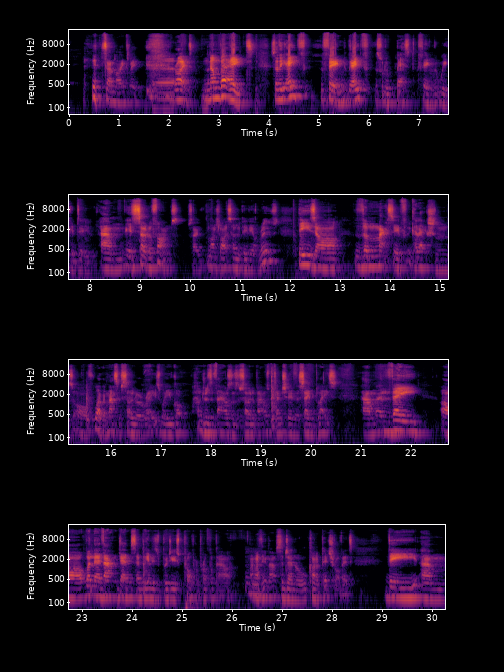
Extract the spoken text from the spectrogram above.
it's unlikely. Uh, Right, number eight. So the eighth thing, the eighth sort of best thing that we could do um, is solar farms. So much like solar PV on roofs, these are the massive collections of well, the massive solar arrays where you've got hundreds of thousands of solar panels potentially in the same place, um, and they are when they're that dense, they're beginning to produce proper proper power, and I think that's the general kind of picture of it. The um,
